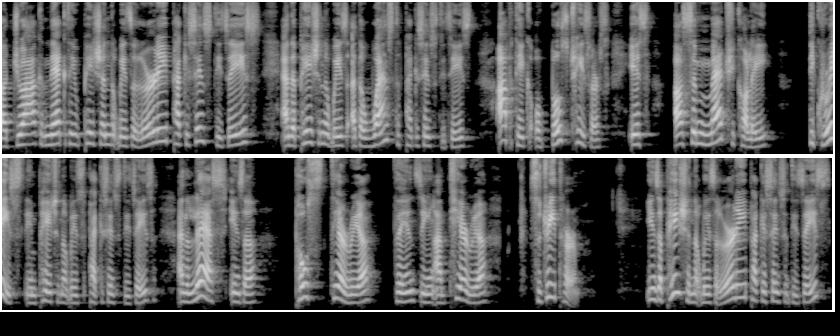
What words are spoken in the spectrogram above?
A drug-negative patient with early Parkinson's disease and a patient with advanced Parkinson's disease, uptake of both tracers is asymmetrically decreased in patients with Parkinson's disease and less in the posterior than in anterior striatum. In the patient with early Parkinson's disease,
